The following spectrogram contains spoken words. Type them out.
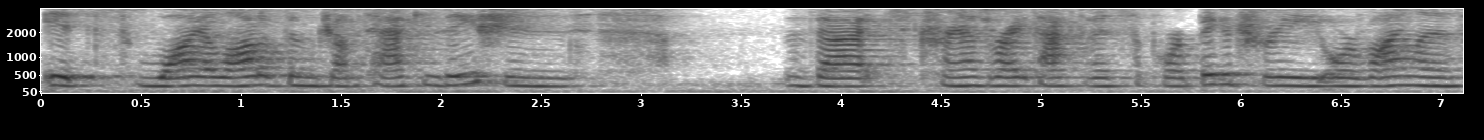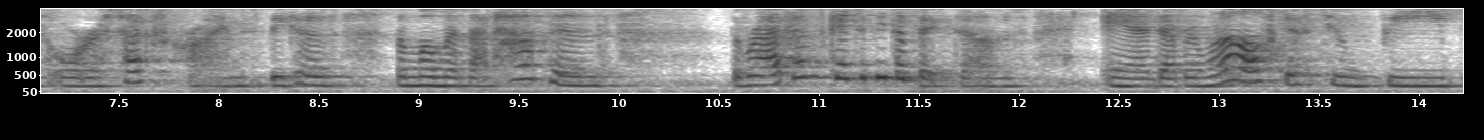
It's why a lot of them jump to accusations that trans rights activists support bigotry or violence or sex crimes because the moment that happens, the radfems get to be the victims and everyone else gets to be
